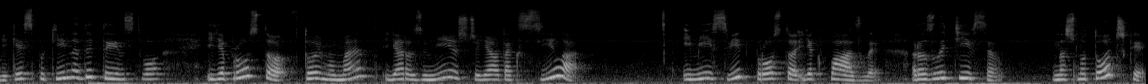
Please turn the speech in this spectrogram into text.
якесь спокійне дитинство. І я просто в той момент я розумію, що я отак сіла, і мій світ просто як пазли розлетівся на шматочки.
